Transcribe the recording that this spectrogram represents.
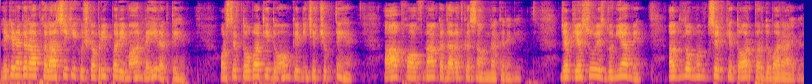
لیکن اگر آپ خلاصی کی خوشخبری پر ایمان نہیں رکھتے ہیں اور صرف توبہ کی دعاؤں کے نیچے چھپتے ہیں، آپ خوفناک عدالت کا سامنا کریں گے۔ جب یسو اس دنیا میں عدل و منصف کے طور پر دوبارہ آئے گا،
